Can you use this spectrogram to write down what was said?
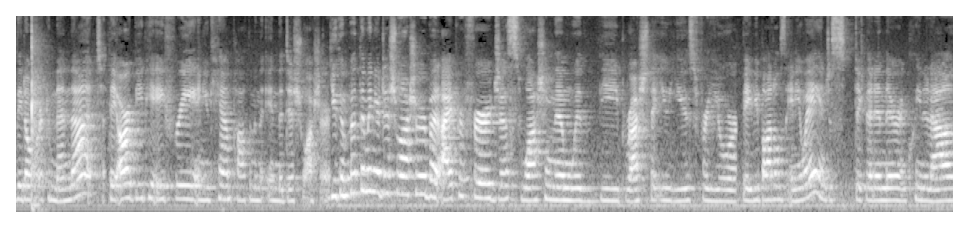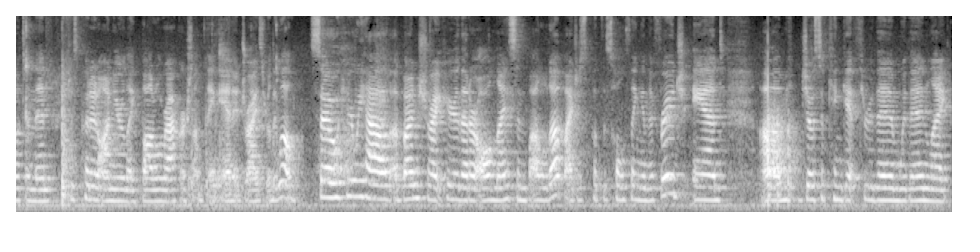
they don't recommend that. They are BPA free and you can pop them in the, in the dishwasher. You can put them in your dishwasher, but I prefer just washing them with the brush that you use for your baby bottles anyway and just stick that in there and clean it out and then just put it on your like bottle rack or something and it dries really well. So here we have a bunch right here that are all nice and bottled up. I just put this whole thing in the fridge and um, Joseph can get through them within like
